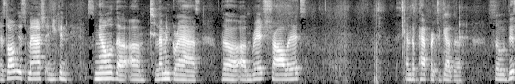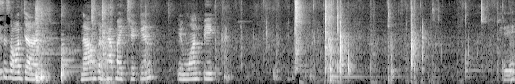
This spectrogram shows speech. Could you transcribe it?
As long as mashed and you can smell the um, lemongrass, the um, red shallot, and the pepper together. So this is all done. Now I'm gonna have my chicken in one big okay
